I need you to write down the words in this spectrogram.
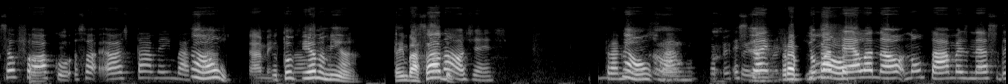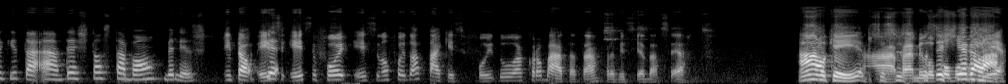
Seu foco. Eu, só, eu acho que tá meio embaçado. Não, tá meio... eu tô vendo a minha. Tá embaçado? Não, não gente. Pra mim não, não tá. Não, tá Estranho. Pra Numa tá tela não, não tá, mas nessa daqui tá. Ah, deixa, então se tá bom, beleza. Então, esse, esse foi, esse não foi do ataque, esse foi do acrobata, tá? Pra ver se ia dar certo. Ah, ok. Ah, você, você chega lá,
